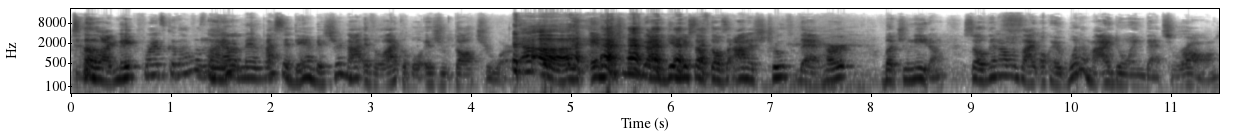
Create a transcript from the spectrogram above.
to like make friends because I was like, I remember. said, "Damn, bitch, you're not as likable as you thought you were." uh, and that's when you gotta give yourself those honest truths that hurt, but you need them. So then I was like, okay, what am I doing that's wrong?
